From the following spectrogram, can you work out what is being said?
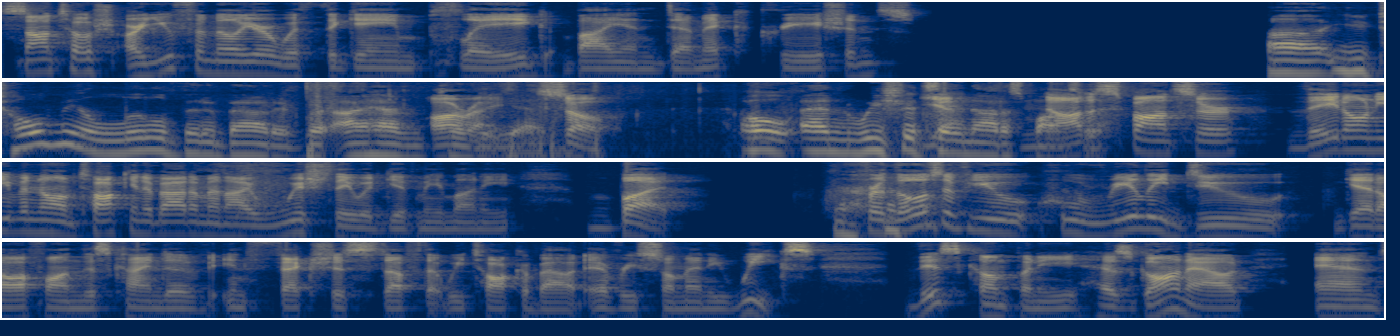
Santosh, are you familiar with the game Plague by Endemic Creations? Uh, you told me a little bit about it, but I haven't. All right. Yet. So. Oh, and we should yeah, say not a sponsor. Not a sponsor. They don't even know I'm talking about them, and I wish they would give me money. But for those of you who really do get off on this kind of infectious stuff that we talk about every so many weeks, this company has gone out and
